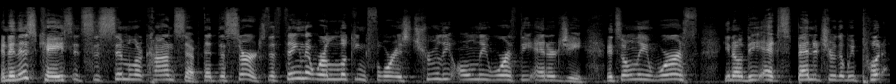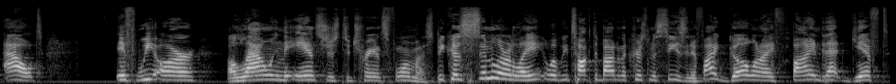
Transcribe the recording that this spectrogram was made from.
And in this case, it's a similar concept that the search, the thing that we're looking for is truly only worth the energy. It's only worth, you know, the expenditure that we put out if we are allowing the answers to transform us. Because similarly, what we talked about in the Christmas season, if I go and I find that gift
